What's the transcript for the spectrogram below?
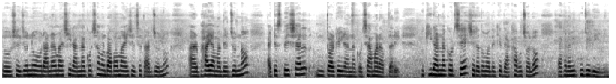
তো সেই জন্য রান্নার মাসি রান্না করছে, আমার বাবা মা এসেছে তার জন্য। আর ভাই আমাদের জন্য একটা স্পেশাল তরকারি রান্না করছে আমার আবদারে। তো কী রান্না করছে সেটা তোমাদেরকে দেখাবো, চলো। এখন আমি পুজো দিয়ে নিই।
